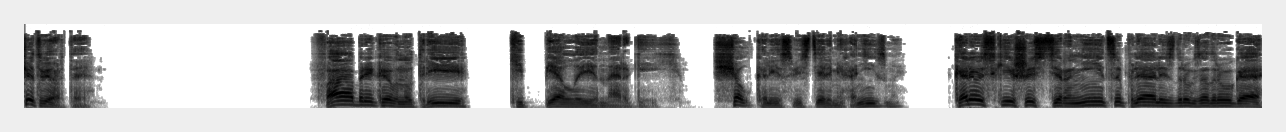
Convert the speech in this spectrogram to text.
Четвертое. Фабрика внутри кипела энергией. Щелкали и свистели механизмы. Колесики и шестерни цеплялись друг за друга.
